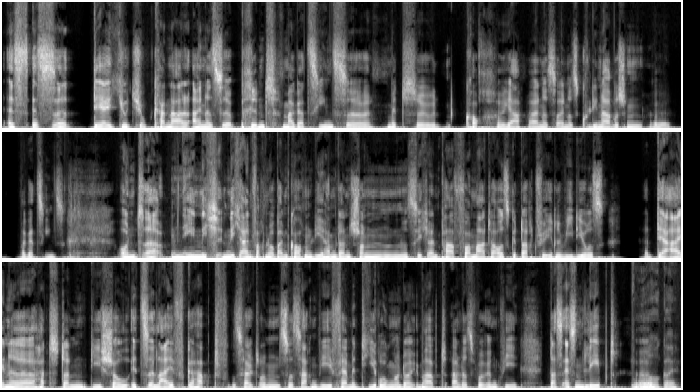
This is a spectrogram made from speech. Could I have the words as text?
Es ist äh, der YouTube-Kanal eines äh, Print-Magazins äh, mit äh, Koch, ja, eines, eines kulinarischen äh, Magazins. Und äh, nee, nicht, nicht einfach nur beim Kochen. Die haben dann schon sich ein paar Formate ausgedacht für ihre Videos der eine hat dann die Show It's Alive gehabt, wo es halt um so Sachen wie Fermentierung oder überhaupt alles, wo irgendwie das Essen lebt. Oh, äh, geil.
